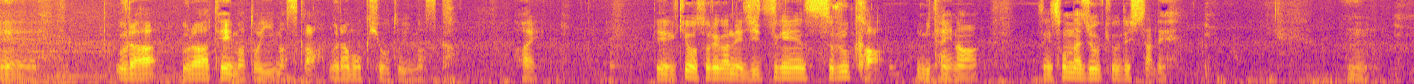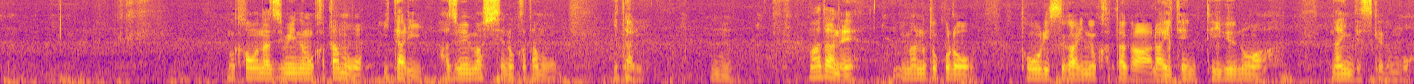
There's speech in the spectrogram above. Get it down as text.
えー、裏裏テーマといいますか裏目標といいますか。はい。で今日それがね実現するかみたいなそんな状況でしたね。うん。まあ、顔なじみの方もいたり初めましての方もいたり、うん、まだね今のところ通りすがりの方が来店っていうのはないんですけども。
